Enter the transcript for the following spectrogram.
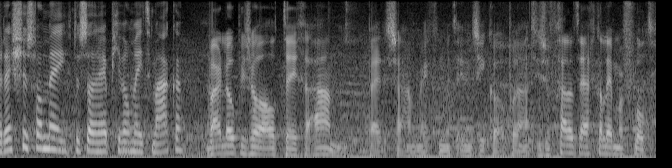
restjes van mee. Dus daar heb je wel mee te maken. Waar loop je zo al tegenaan bij de samenwerking met energiecoöperaties? Of gaat het eigenlijk alleen maar vlot?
